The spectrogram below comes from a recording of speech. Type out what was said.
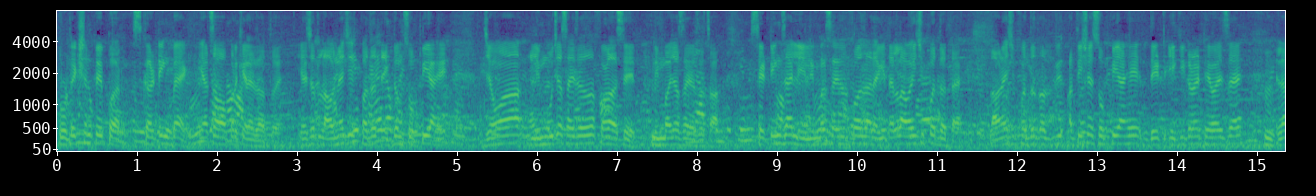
प्रोटेक्शन पेपर स्कर्टिंग बॅग याचा वापर केला जातो आहे याच्यात लावण्याची पद्धत एकदम सोपी आहे. जेव्हा लिंबूच्या साईजाचं फळ असेल लिंबाच्या साईजाचा सेटिंग झाली लिंबा साईजचं फळ झालं की त्याला लावायची पद्धत आहे. लावण्याची पद्धत अति अतिशय सोपी आहे. देठ एकीकडे ठेवायचं आहे. याला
